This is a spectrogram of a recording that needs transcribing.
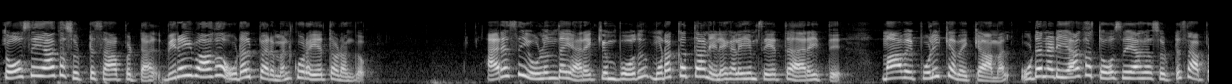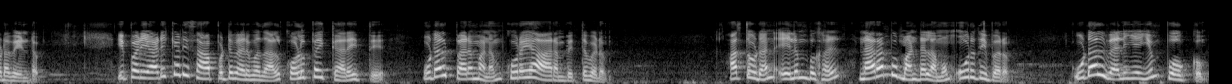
தோசையாக சுட்டு சாப்பிட்டால் விரைவாக உடல் பருமன் குறையத் தொடங்கும். அரிசி உளுந்தை அரைக்கும் போது முடக்கத்தான் இலைகளையும் சேர்த்து அரைத்து மாவை புளிக்க வைக்காமல் உடனடியாக தோசையாக சுட்டு சாப்பிட வேண்டும். இப்படி அடிக்கடி சாப்பிட்டு வருவதால் கொழுப்பை கரைத்து உடல் பருமனம் குறைய ஆரம்பித்துவிடும் அத்துடன் எலும்புகள் நரம்பு மண்டலமும் உறுதி பெறும். உடல் வலியையும் போக்கும்.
